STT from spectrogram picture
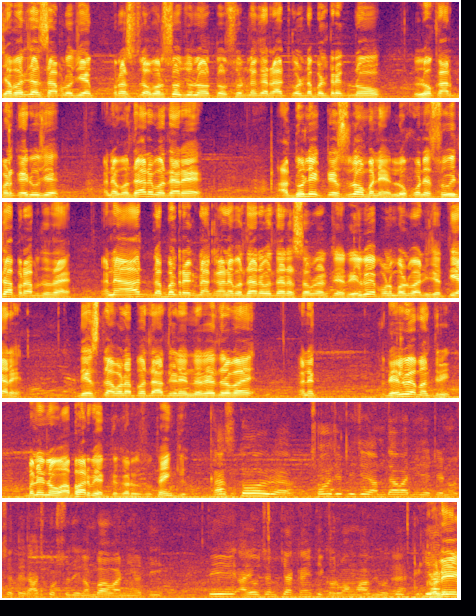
જબરજસ્ત આપણો જે પ્રશ્ન વર્ષો જૂનો હતો સુરનગર રાજકોટ ડબલ ટ્રેકનું લોકાર્પણ કર્યું છે અને વધારે વધારે આધુનિક સ્ટેશનો બને, લોકોને સુવિધા પ્રાપ્ત થાય અને આ ડબલ ટ્રેકના કારણે વધારે વધારે સૌરાષ્ટ્ર રેલવે પણ મળવાની છે. ત્યારે દેશના વડાપ્રધાન આદરણીય નરેન્દ્રભાઈ અને રેલવે મંત્રી બંનેનો આભાર વ્યક્ત કરું છું. થેન્ક યુ ખાસ તો છ જેટલી જે અમદાવાદની જે ટ્રેનો છે તે રાજકોટ સુધી લંબાવવાની હતી. તે આયોજન ક્યાં ક્યાંથી કરવામાં આવ્યું હતું? ઘણી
